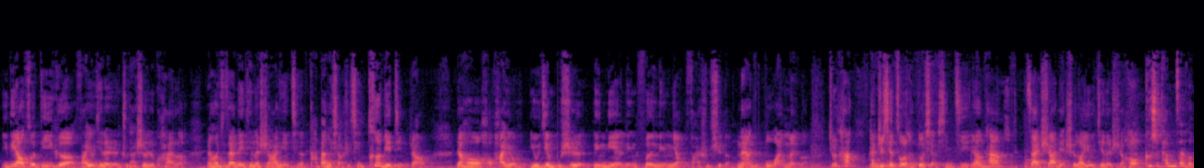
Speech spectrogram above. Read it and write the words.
一定要做第一个发邮件的人，祝他生日快乐。然后就在那天的十二点前的大半个小时前特别紧张，然后好怕邮邮件不是零点零分零秒发出去的，那样就不完美了。就是他他之前做了很多小心机，让他在十二点收到邮件的时候，可是他们在冷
